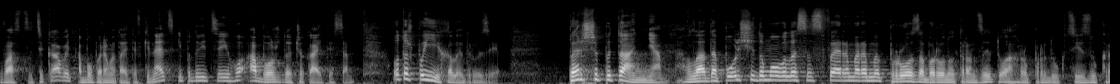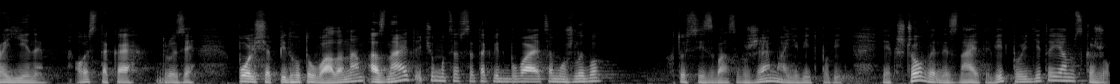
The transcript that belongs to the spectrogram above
вас це цікавить, або перемотайте в кінець і подивіться його, або ж дочекайтеся. Отож, поїхали, друзі. Перше питання: влада Польщі домовилася з фермерами про заборону транзиту агропродукції з України. Ось таке, друзі. Польща підготувала нам. А знаєте, чому це все так відбувається? Можливо, хтось із вас вже має відповідь. Якщо ви не знаєте відповіді, то я вам скажу,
